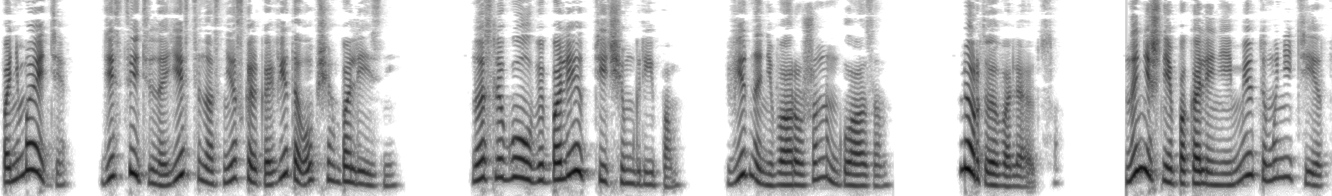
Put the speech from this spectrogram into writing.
Понимаете, действительно, есть у нас несколько видов общих болезней. Но если голуби болеют птичьим гриппом, видно невооруженным глазом. Мертвые валяются. Нынешнее поколение имеют иммунитет.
